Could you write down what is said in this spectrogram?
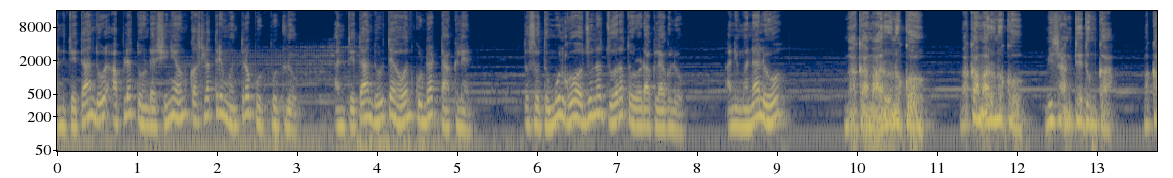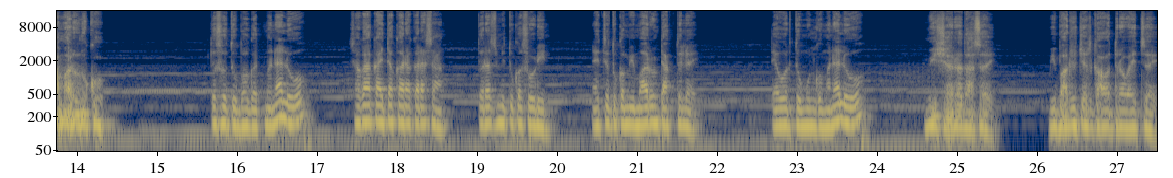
आणि ते तांदूळ आपल्या तोंडाशी नेऊन कसला तरी मंत्र पुटपुटलो. आणि ते तांदूळ त्या हवन कुंडात टाकल्यान. तसं तो मुलगो अजूनच जोरात ओरडाक लागलो. आणि म्हणालो म्हाका मारू नको म्हाका मारू नको मी सांगते तुमका म्हाका मारू नको. तसं तू भगत म्हणालो सगळा काय तर करा करा सांग तरच मी तुका सोडीन नाहीतर तुका मी मारून टाकतलोय. त्यावर तो मुलगो म्हणालो मी शरद असय मी बाजूच्याच गावात रवायचंय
